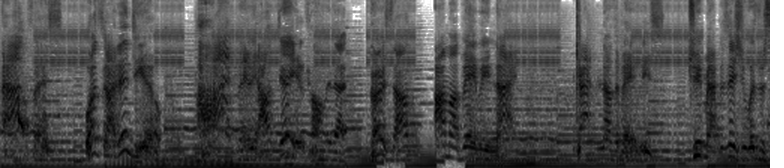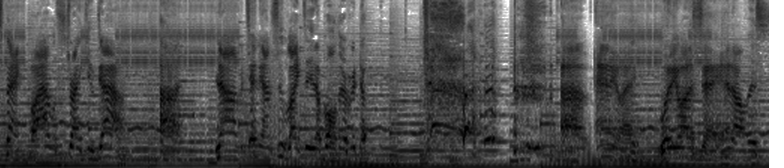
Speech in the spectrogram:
Alphys? What's got into you? Hi, baby. How dare you call me that? First off, I'm a baby knight. Got another babies. Treat my position with respect, or I will strike you down. Uh, now I'm pretending I'm super like to eat a boulder um, anyway, what do you want to say it, Alphys.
